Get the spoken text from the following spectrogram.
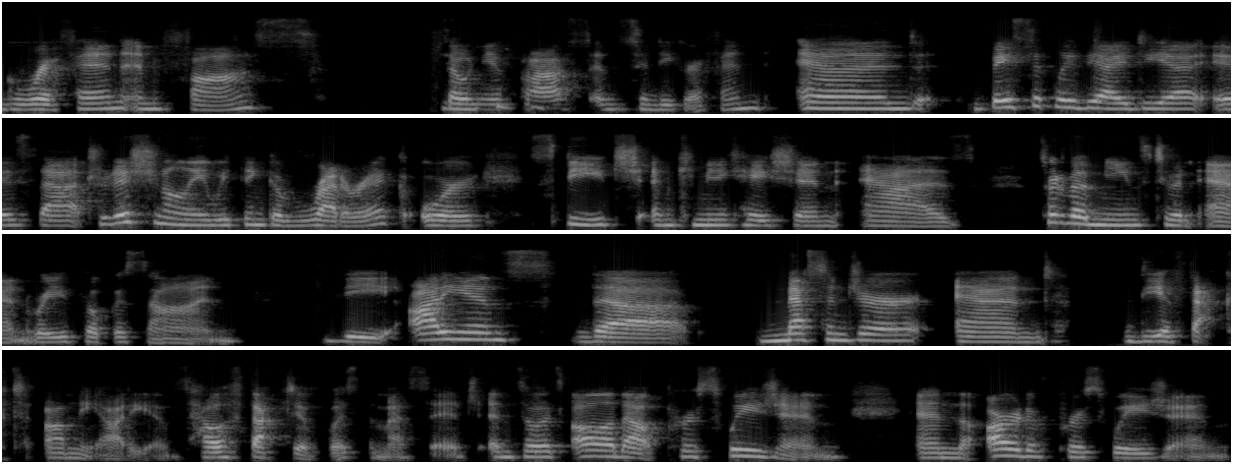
Griffin and Foss, Sonja. Foss and Cindy Griffin. And basically, the idea is that traditionally we think of rhetoric or speech and communication as sort of a means to an end where you focus on the audience, the messenger, and the effect on the audience. How effective was the message? And so it's all about persuasion and the art of persuasion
